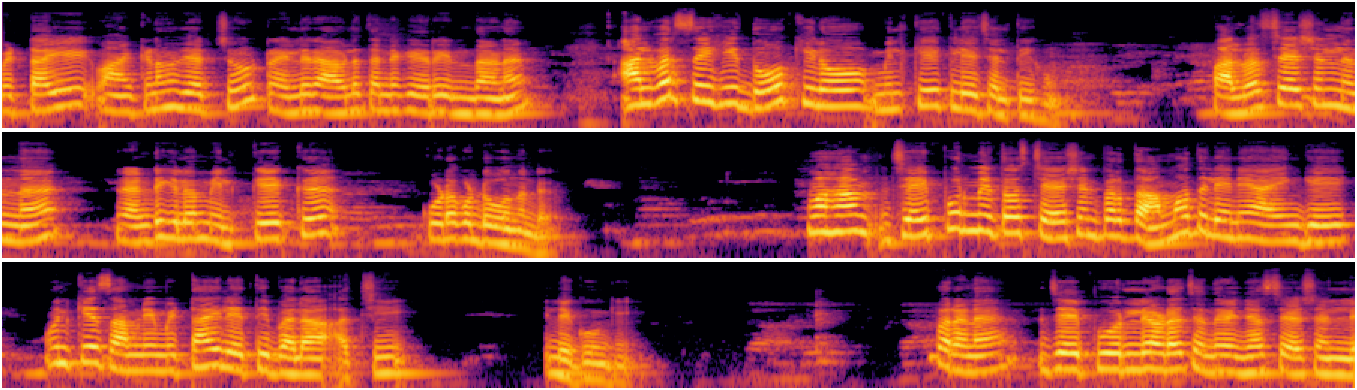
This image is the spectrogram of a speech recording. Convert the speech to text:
മിഠായി വാങ്ങിക്കണം എന്ന് വിചാരിച്ചു ട്രെയിനിൽ രാവിലെ തന്നെ കയറി ഇരുന്നതാണ് അൽവർ സേഹി ദോ കിലോ മിൽക്ക് കേക്ക് ലേ ചൽത്തി ഹും അപ്പോൾ അൽവർ സ്റ്റേഷനിൽ നിന്ന് രണ്ട് കിലോ മിൽക്ക് കേക്ക് കൂടെ കൊണ്ടുപോകുന്നുണ്ട്. വഹാം ജയ്പൂർ മേ തോ സ്റ്റേഷൻ പർ ദാമോദ് ലേനെ ആയെങ്കിൽ ഉൻകെ സാമനെ മിഠായി ബല അച്ചി ലഗൂങ്കി. പറയണേ ജയ്പൂരിൽ അവിടെ ചെന്ന് കഴിഞ്ഞ സ്റ്റേഷനിൽ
